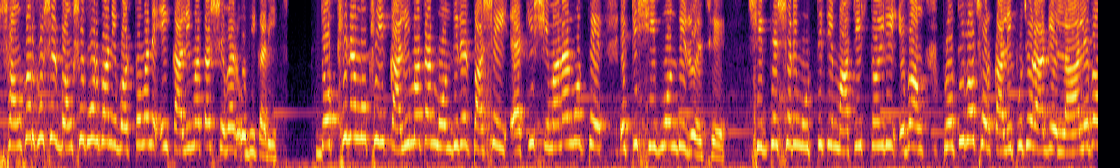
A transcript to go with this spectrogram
শঙ্কর ঘোষের বংশধরগণই বর্তমানে এই কালীমাতার সেবার অধিকারী। দক্ষিণামুখী কালীমাতার মন্দিরের পাশেই একই সীমানার মধ্যে একটি শিব মন্দির রয়েছে। সিদ্ধেশ্বরী মূর্তিটি মাটির তৈরি এবং প্রতি বছর কালী আগে লাল এবং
